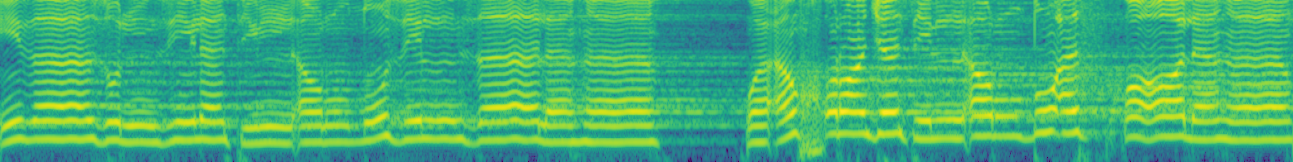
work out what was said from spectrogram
إذا زلزلت الأرض زلزالها وأخرجت الأرض أثقالها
